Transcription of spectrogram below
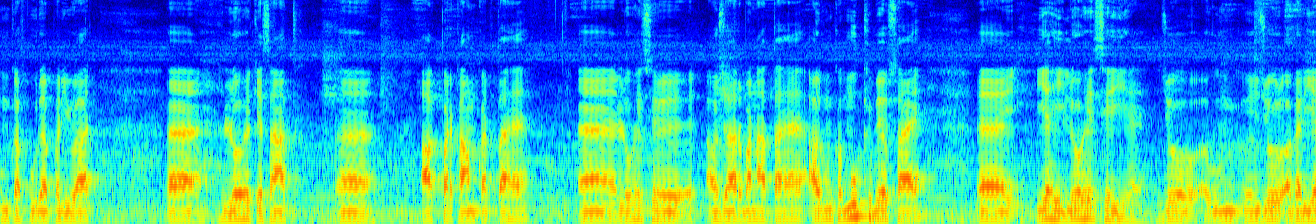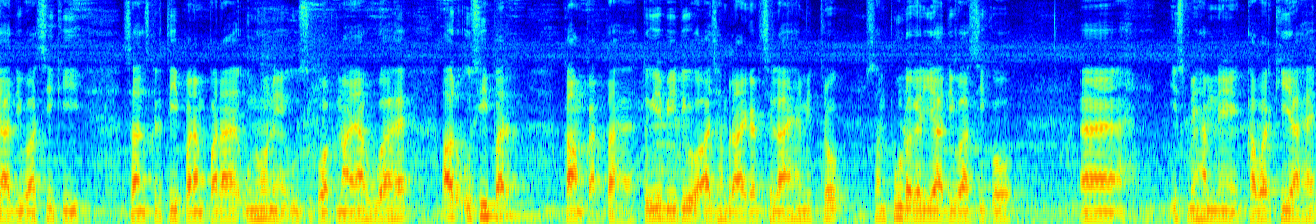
उनका पूरा परिवार लोहे के साथ आग पर काम करता है लोहे से औज़ार बनाता है और उनका मुख्य व्यवसाय यही लोहे से ही है, जो उन, जो अगरिया आदिवासी की संस्कृति, परंपरा है, उन्होंने उसको अपनाया हुआ है और उसी पर काम करता है। तो ये वीडियो आज हम रायगढ़ से लाए हैं मित्रों। संपूर्ण अगरिया आदिवासी को इसमें हमने कवर किया है।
